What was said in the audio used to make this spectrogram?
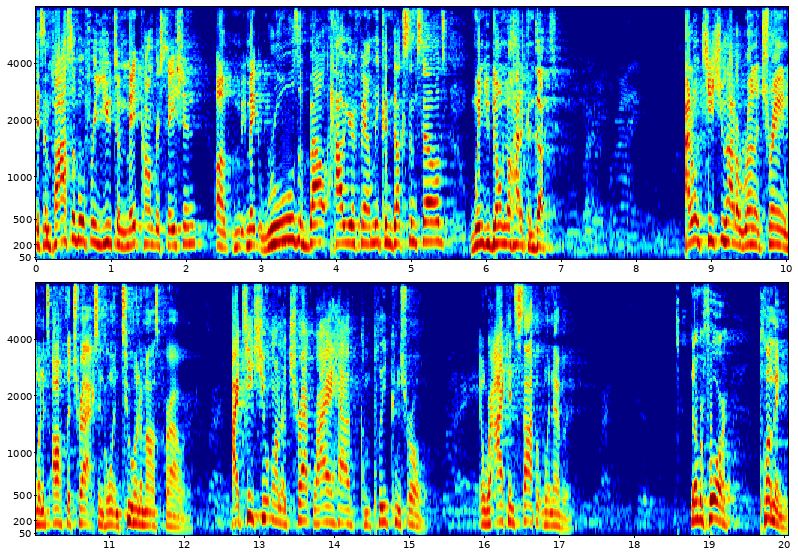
It's impossible for you to make conversation, um, make rules about how your family conducts themselves when you don't know how to conduct. I don't teach you how to run a train when it's off the tracks and going 200 miles per hour. I teach you on a track where I have complete control and where I can stop it whenever. Number four, plumbing.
